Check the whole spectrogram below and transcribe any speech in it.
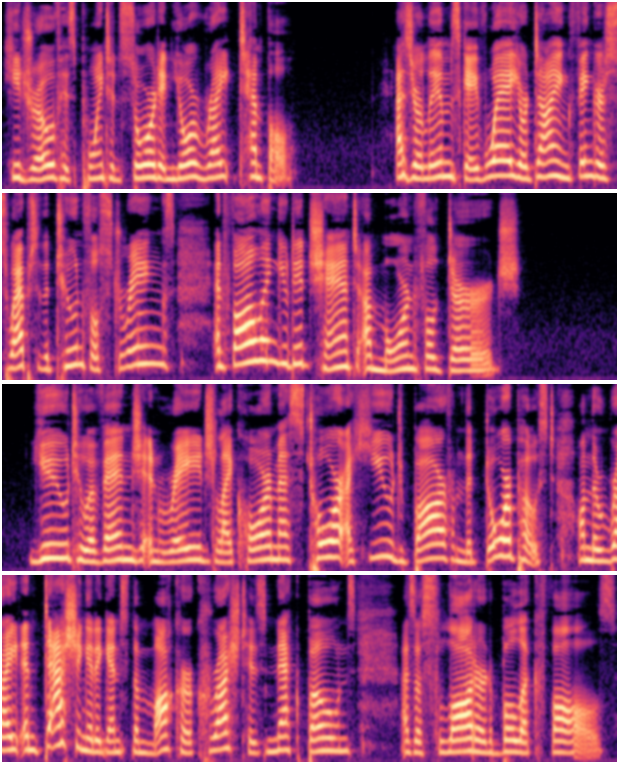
he drove his pointed sword in your right temple. As your limbs gave way, your dying fingers swept the tuneful strings, and falling you did chant a mournful dirge. You, to avenge and rage Lycormas, tore a huge bar from the doorpost on the right, and dashing it against the mocker, crushed his neck bones as a slaughtered bullock falls.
